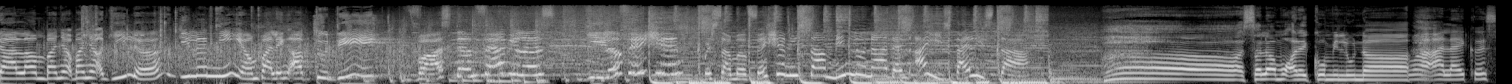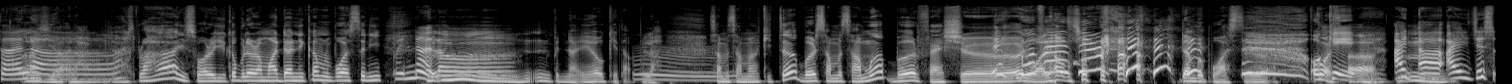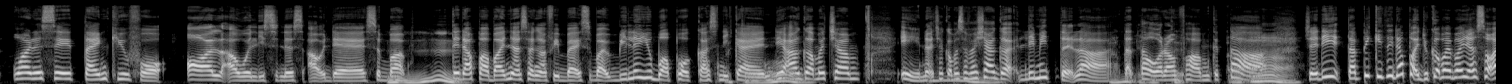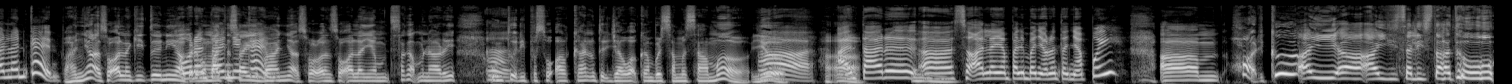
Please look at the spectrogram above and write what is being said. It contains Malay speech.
Dalam banyak-banyak gila, gila ni yang paling up to date. Vast dan fabulous. Gila Fashion. Bersama fashionista Min Luna dan Ai Stylista. Ah, Assalamualaikum Min Luna. Waalaikumsalam. Ah, ya Alhamdulillah. Sebelahan je suara you kan bulan Ramadan ni kan bulan puasa ni. Penat lah. Hmm, hmm, penat ya. Okey tak apalah. Hmm. Sama-sama lah kita bersama-sama berfashion. Eh, berfashion. dan berpuasa. Of course. Okay, Ah, I mm. uh, I just want to say thank you for all our listeners out there sebab Mm. kita dapat banyak sangat feedback sebab bila you buat podcast ni kan Betul. dia agak macam eh nak cakap pasal fashion agak limited lah Amat tak tahu limited. orang faham ke tak Ah. jadi tapi kita dapat juga banyak-banyak soalan kan Banyak soalan kita ni Orang mata tanya saya kan? Banyak soalan-soalan yang sangat menarik Ah. Untuk dipersoalkan Untuk dijawabkan bersama-sama Ya Ha, Ha-ha. antara uh, soalan yang paling banyak orang tanya apa eh? um, Hot ke Ai, uh, Ai Salista tu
